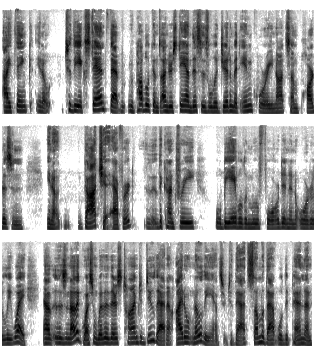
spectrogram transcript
I think, you know, to the extent that Republicans understand this is a legitimate inquiry, not some partisan, you know, gotcha effort, the country will be able to move forward in an orderly way. Now, there's another question whether there's time to do that. And I don't know the answer to that. Some of that will depend on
